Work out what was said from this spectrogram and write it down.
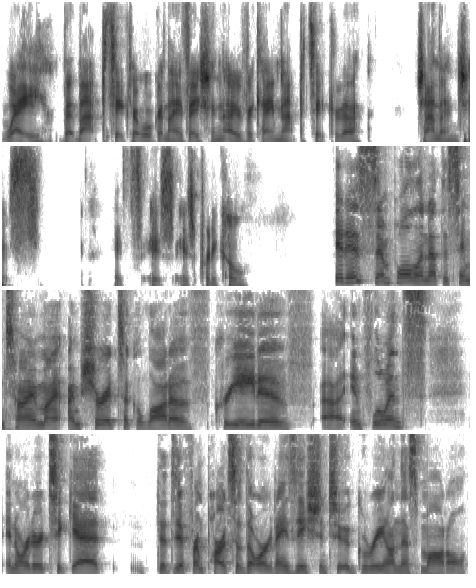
way that that particular organization overcame that particular challenge. It's it's it's it's pretty cool. It is simple, and at the same time, I, am sure it took a lot of creative uh, influence in order to get the different parts of the organization to agree on this model.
